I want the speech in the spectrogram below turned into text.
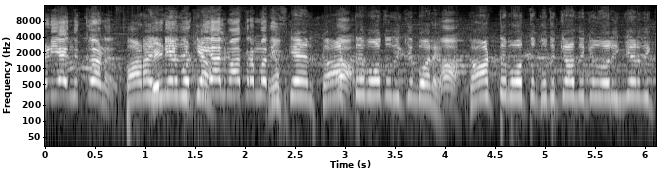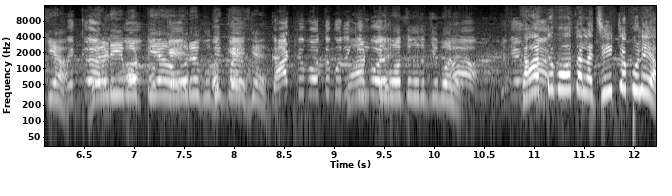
റെഡിയായി നിൽക്കുകയാണ് മാത്രം മതി. കാട്ടുപോത്ത് നിൽക്കും പോലെ. കാട്ടുപോത്ത് കുതിക്കാൻ നിൽക്കുന്ന പോലെ ഇങ്ങനെ നിൽക്കുക. ഒരു കുതിപ്പ്. കാട്ടുപോത്ത് കുതിക്കും പോലെ. കാട്ടുപോത്തല്ല ആണോ?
